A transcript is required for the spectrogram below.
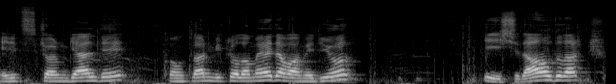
Elite Skirm geldi. Konglar mikrolamaya devam ediyor. Bir işçi daha aldılar.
